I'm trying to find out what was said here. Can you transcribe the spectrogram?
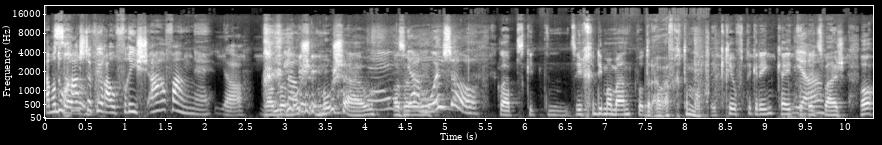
Aber du so, kannst dafür auch frisch anfangen. Ja. Ja, aber musst, musst auch. Also, Ja, muss schon. Ich glaube, es gibt sicher die Momente, wo dir auch einfach der Matecki auf den Gring geht Ja. und jetzt weisst, oh,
